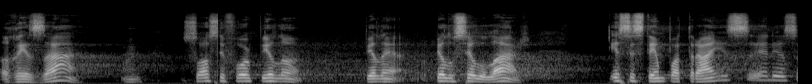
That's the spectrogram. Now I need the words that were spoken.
Rezar? Só se for pela, pela, pelo celular. Esses tempos atrás, eles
